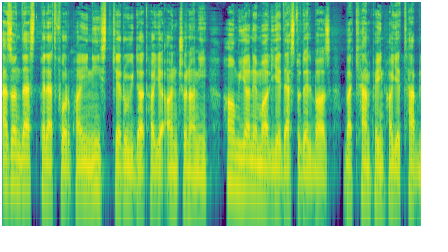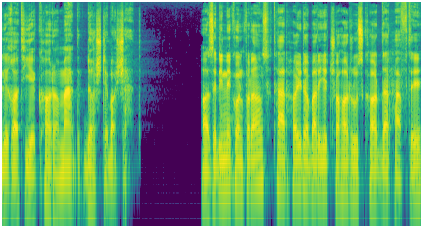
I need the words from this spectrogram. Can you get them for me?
از آن دست پلتفرم هایی نیست که رویدادهای آنچنانی حامیان مالی دست و دلباز و کمپین های تبلیغاتی کارآمد داشته باشد. حاضرین کنفرانس طرحهایی را برای چهار روز کار در هفته،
